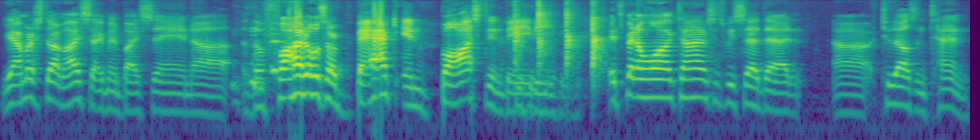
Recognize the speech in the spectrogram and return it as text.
Yeah, I'm gonna start my segment by saying uh, the finals are back in Boston, baby. It's been a long time since we said that. Uh, 2010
